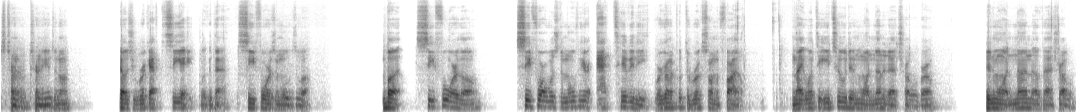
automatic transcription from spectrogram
Just turn, turn the engine on. Tells you rook after c8. Look at that. c4 is a move as well. But c4, though, C4 was the move here. Activity. We're going to put the rooks on the file. Knight went to E2. Didn't want none of that trouble, bro. Didn't want none of that trouble.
